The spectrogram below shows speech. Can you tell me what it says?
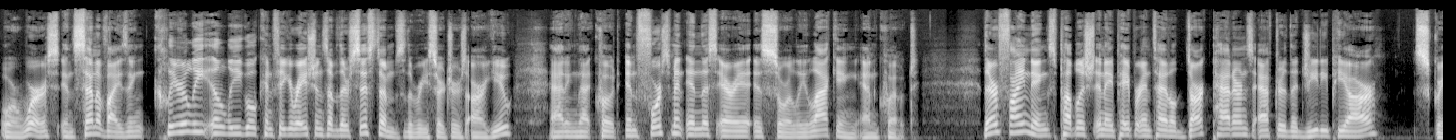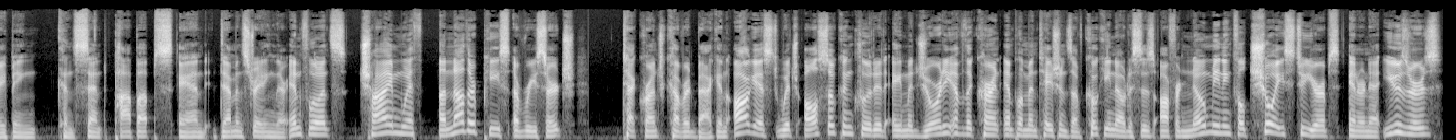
or worse, incentivizing clearly illegal configurations of their systems, the researchers argue, adding that, quote, enforcement in this area is sorely lacking, end quote. Their findings, published in a paper entitled Dark Patterns After the GDPR, scraping consent pop ups and demonstrating their influence, chime with another piece of research TechCrunch covered back in August, which also concluded a majority of the current implementations of cookie notices offer no meaningful choice to Europe's internet users,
